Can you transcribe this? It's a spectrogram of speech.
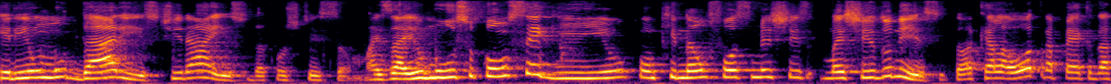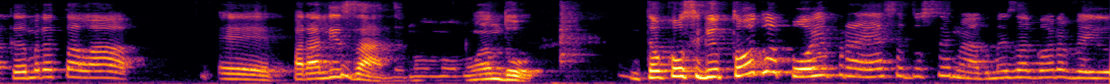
queriam mudar isso, tirar isso da Constituição. Mas aí o Múcio conseguiu com que não fosse mexido, mexido nisso. Então aquela outra PEC da Câmara está lá é, paralisada, não, não, não andou. Então conseguiu todo o apoio para essa do Senado, mas agora veio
